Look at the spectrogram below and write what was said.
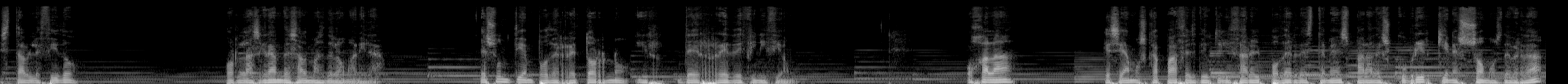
establecido por las grandes almas de la humanidad. Es un tiempo de retorno y de redefinición. Ojalá que seamos capaces de utilizar el poder de este mes para descubrir quiénes somos de verdad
